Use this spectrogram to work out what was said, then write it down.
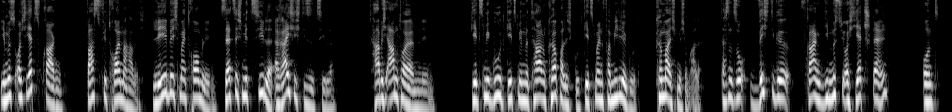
Ihr müsst euch jetzt fragen, was für Träume habe ich? Lebe ich mein Traumleben? Setze ich mir Ziele? Erreiche ich diese Ziele? Habe ich Abenteuer im Leben? Geht's mir gut? Geht's mir mental und körperlich gut? Geht's meiner Familie gut? Kümmere ich mich um alle? Das sind so wichtige Fragen, die müsst ihr euch jetzt stellen. Und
